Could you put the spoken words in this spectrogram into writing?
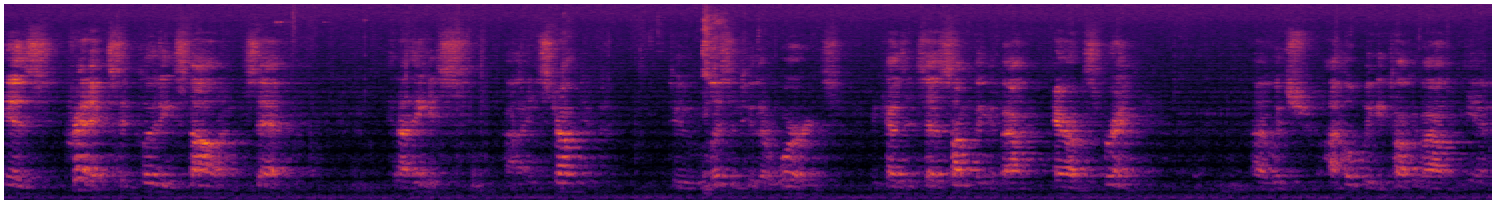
His critics, including Stalin, said, and I think it's uh, instructive to listen to their words because it says something about Arab Spring, uh, which I hope we can talk about in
